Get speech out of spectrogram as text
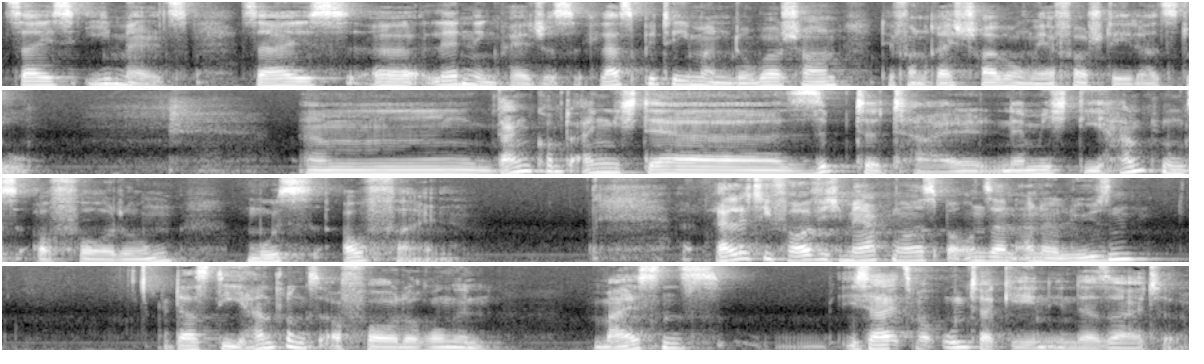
sei es E-Mails, sei es äh, Landingpages, lass bitte jemanden drüber schauen, der von Rechtschreibung mehr versteht als du. Ähm, dann kommt eigentlich der siebte Teil, nämlich die Handlungsaufforderung muss auffallen. Relativ häufig merken wir es bei unseren Analysen, dass die Handlungsaufforderungen meistens, ich sage jetzt mal, untergehen in der Seite.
